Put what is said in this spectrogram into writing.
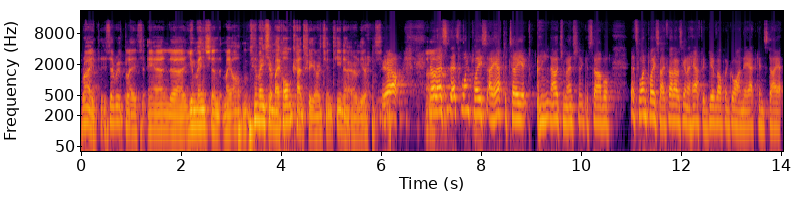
Right, it's every place. And uh, you mentioned my own, you mentioned my home country, Argentina, earlier. So, yeah, no, that's that's one place I have to tell you. now that you mentioned it, Gustavo, that's one place I thought I was going to have to give up and go on the Atkins diet.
